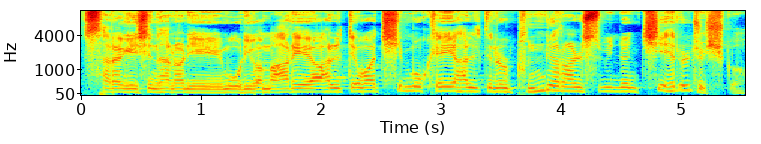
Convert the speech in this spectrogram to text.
살아계신 하나님, 우리가 말해야 할 때와 침묵해야 할 때를 분별할 수 있는 지혜를 주시고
